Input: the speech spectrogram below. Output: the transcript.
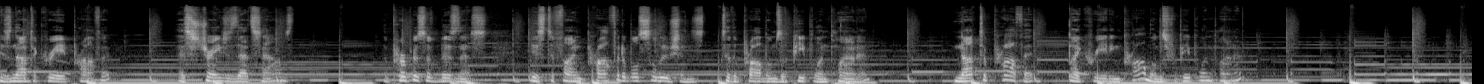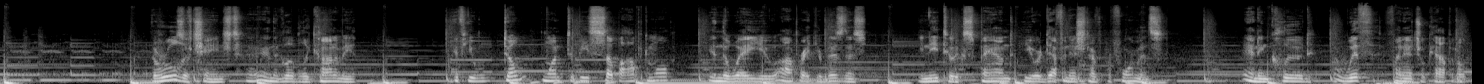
is not to create profit, as strange as that sounds. The purpose of business is to find profitable solutions to the problems of people and planet, not to profit by creating problems for people and planet. The rules have changed in the global economy. If you don't want to be suboptimal in the way you operate your business, you need to expand your definition of performance and include, with financial capital,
